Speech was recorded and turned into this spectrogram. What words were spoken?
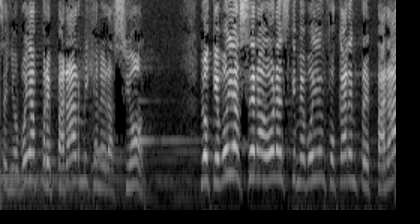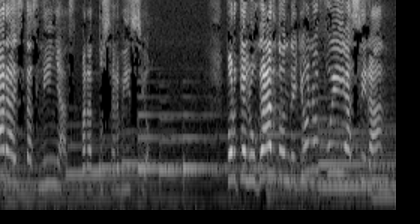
Señor, voy a preparar mi generación. Lo que voy a hacer ahora es que me voy a enfocar en preparar a estas niñas para tu servicio. Porque el lugar donde yo no fui, a irán.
